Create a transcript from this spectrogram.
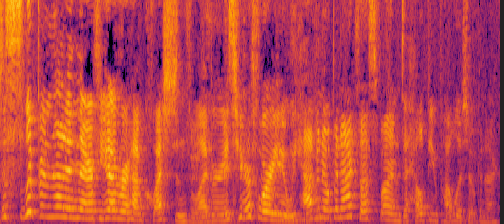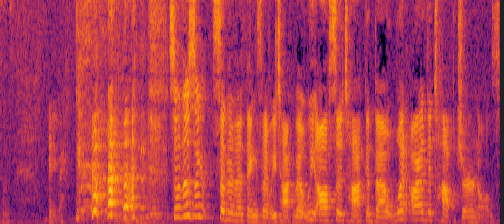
Just slipping that in there if you ever have questions. The library is here for you. We have an open access fund to help you publish open access. Anyway, so those are some of the things that we talk about. We also talk about what are the top journals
